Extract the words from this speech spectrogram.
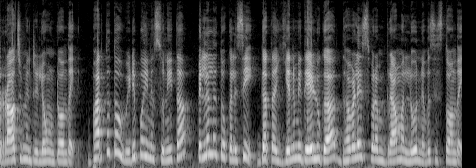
రాజమండ్రిలో ఉంటోంది. భర్తతో విడిపోయిన సునీత పిల్లలతో కలిసి గత ఎనిమిదేళ్ళుగా ధవళేశ్వరం గ్రామంలో నివసిస్తోంది.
